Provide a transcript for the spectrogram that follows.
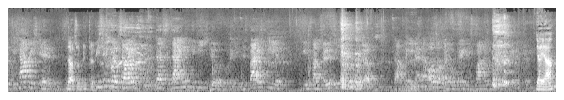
Ludwig Habe stellen. Ja, so bitte. Bist du überzeugt, dass deine Gedichte oder Beispiele im Französischen oder sagen wir in einer außereuropäischen Sprache Ja, ja.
